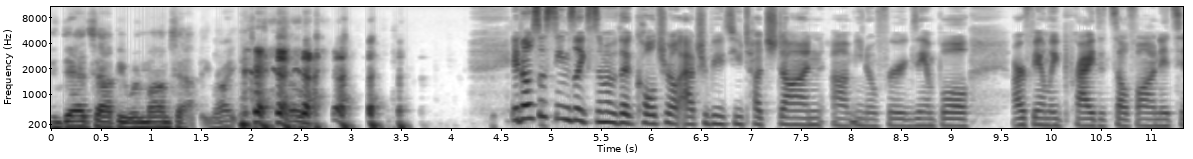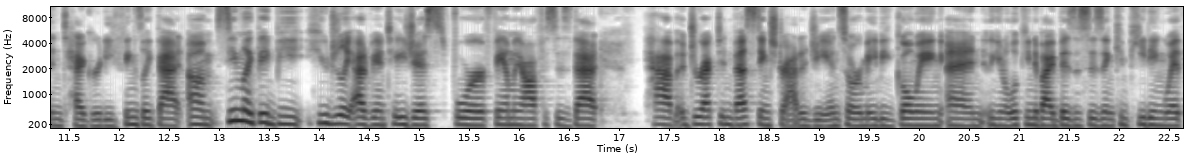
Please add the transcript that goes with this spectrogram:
and dad's happy when mom's happy, right? So, it also seems like some of the cultural attributes you touched on, um, you know, for example, our family prides itself on its integrity, things like that, um, seem like they'd be hugely advantageous for family offices that have a direct investing strategy and so are maybe going and you know looking to buy businesses and competing with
